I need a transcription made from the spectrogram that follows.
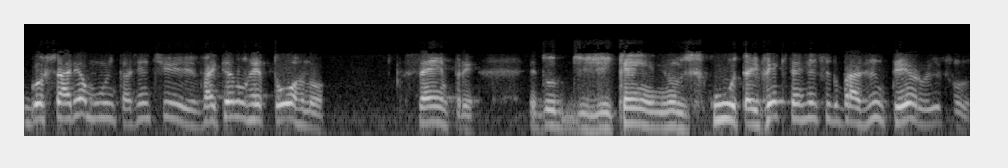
gostaria muito. A gente vai tendo um retorno sempre do, de quem nos escuta e vê que tem gente do Brasil inteiro, isso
